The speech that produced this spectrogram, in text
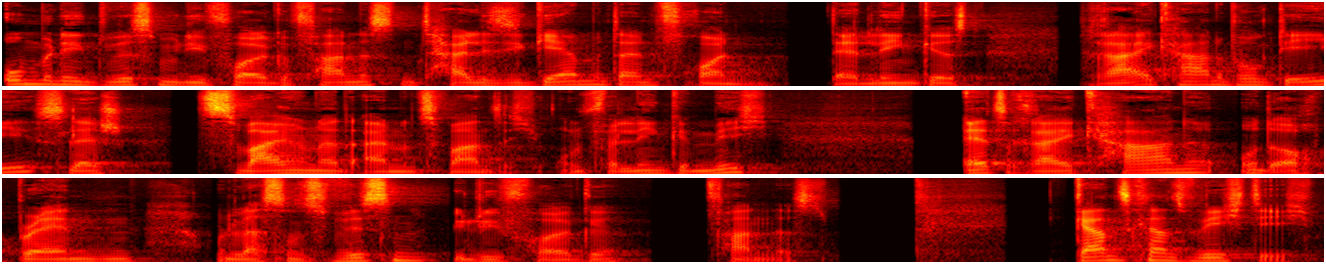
unbedingt wissen, wie die Folge fandest und teile sie gerne mit deinen Freunden. Der Link ist reikane.de slash 221 und verlinke mich, at reikane und auch Brandon und lass uns wissen, wie du die Folge fandest. Ganz, ganz wichtig,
